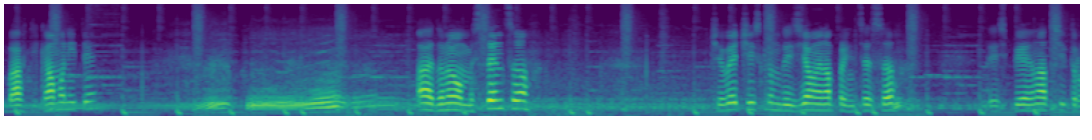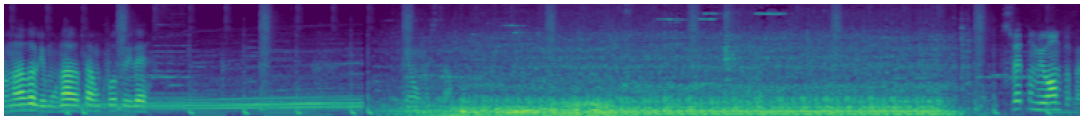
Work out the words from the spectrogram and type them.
Бахти камъните. Айде да имам местенца. Че вече искам да изяма една принцеса. Да изпия една цитронада, лимонада, там каквото и да е. Има места. Светна ми лампата.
